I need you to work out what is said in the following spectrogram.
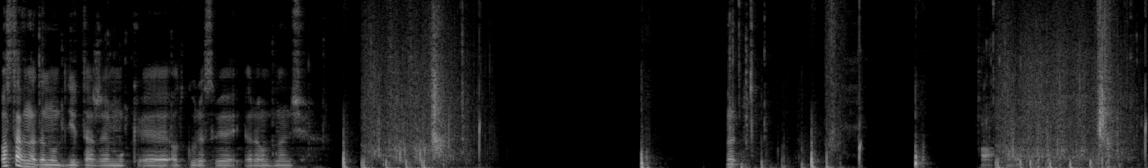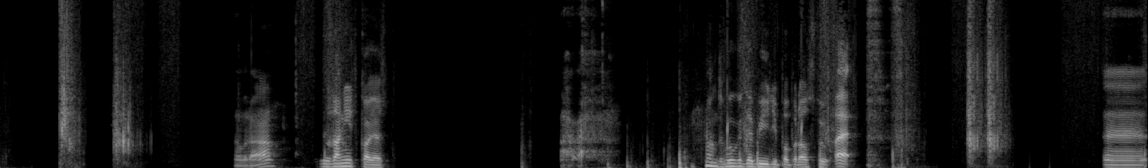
Postaw na ten dirta, że mógł yy, od góry sobie równąć. No. O, dobra. Duża nitka jest. Dwóch debili po prostu. E. Yy...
